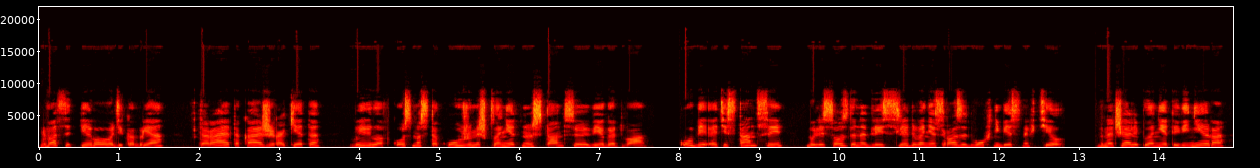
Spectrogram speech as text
21 декабря, вторая такая же ракета вывела в космос такую же межпланетную станцию Вега-2. Обе эти станции были созданы для исследования сразу двух небесных тел. В начале планеты Венера –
